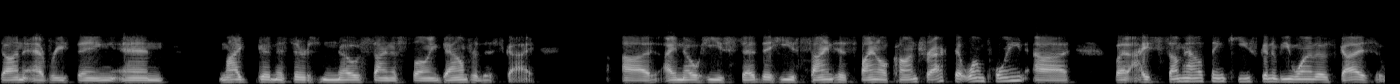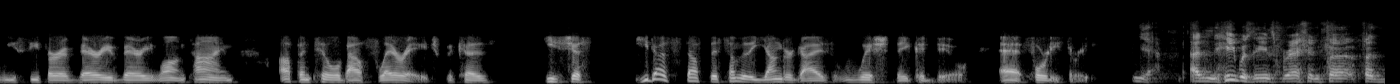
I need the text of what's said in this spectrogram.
done everything, and my goodness, there's no sign of slowing down for this guy. Uh, I know he said that he signed his final contract at one point, uh, but I somehow think he's going to be one of those guys that we see for a very, very long time up until about Flair age because he's just, he does stuff that some of the younger guys wish they could do at 43. Yeah, and he was the inspiration for for,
